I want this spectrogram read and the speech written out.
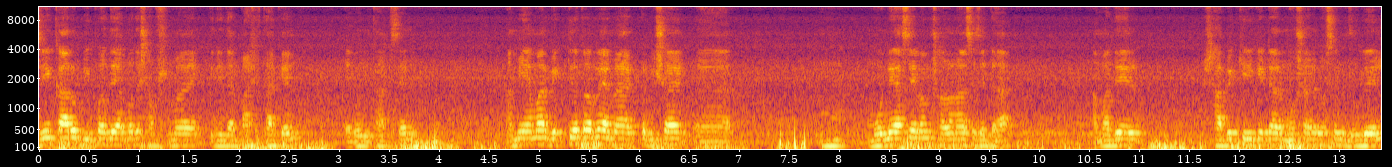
যে কারও বিপদে আপদে সবসময় তিনি তার পাশে থাকেন এবং থাকছেন। আমি আমার ব্যক্তিগতভাবে আমার একটা বিষয় মনে আছে এবং স্মরণ আছে যেটা, আমাদের সাবেক ক্রিকেটার মোশারফ হোসেন রুবেল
